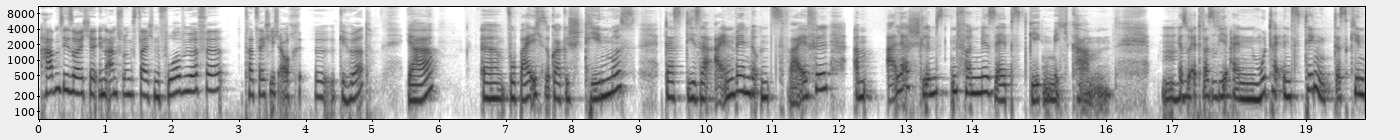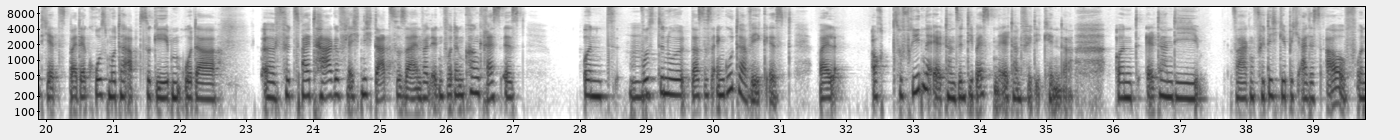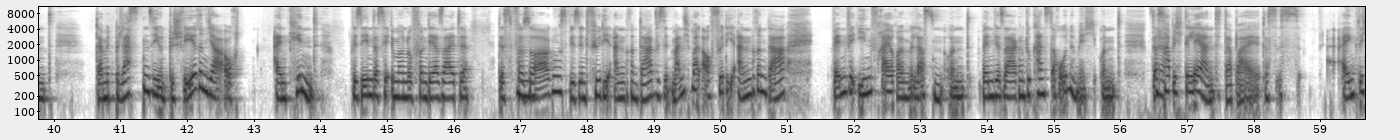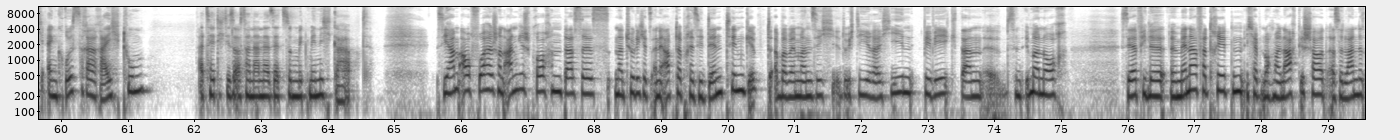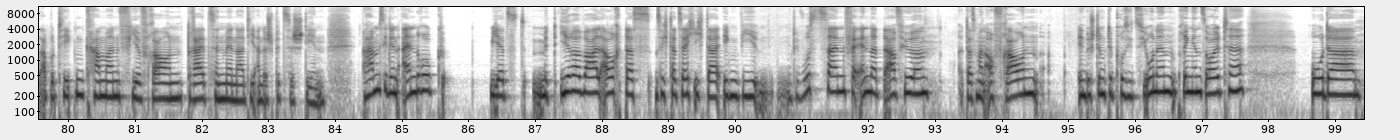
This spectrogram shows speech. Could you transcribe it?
haben Sie solche in Anführungszeichen Vorwürfe tatsächlich auch äh, gehört? Ja, äh, wobei ich sogar gestehen muss, dass diese Einwände und Zweifel am allerschlimmsten von mir selbst gegen mich kamen. Mhm. Also etwas mhm. wie ein Mutterinstinkt, das Kind jetzt bei der Großmutter abzugeben oder äh, für zwei Tage vielleicht nicht da zu sein, weil irgendwo ein Kongress ist und hm. wusste nur, dass es ein guter Weg ist, weil auch zufriedene Eltern sind die besten Eltern für die Kinder. Und Eltern, die sagen, für dich gebe ich alles auf und damit belasten sie und beschweren ja auch ein Kind. Wir sehen das ja immer nur von der Seite des hm. Versorgens. Wir sind für die anderen da. Wir sind manchmal auch für die anderen da, wenn wir ihnen Freiräume lassen und wenn wir sagen, du kannst auch ohne mich. Und das ja. habe ich gelernt dabei. Das ist eigentlich ein größerer Reichtum, als hätte ich diese Auseinandersetzung mit mir nicht gehabt. Sie haben auch vorher schon angesprochen, dass es natürlich jetzt eine Abda-Präsidentin gibt, aber wenn man sich durch die Hierarchien bewegt, dann äh, sind immer noch sehr viele äh, Männer vertreten. Ich habe nochmal nachgeschaut. Also Landesapothekenkammern, vier Frauen, 13 Männer, die an der Spitze stehen. Haben Sie den Eindruck, jetzt mit Ihrer Wahl auch, dass sich tatsächlich da irgendwie ein Bewusstsein verändert dafür, dass man auch Frauen in bestimmte Positionen bringen sollte? Oder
